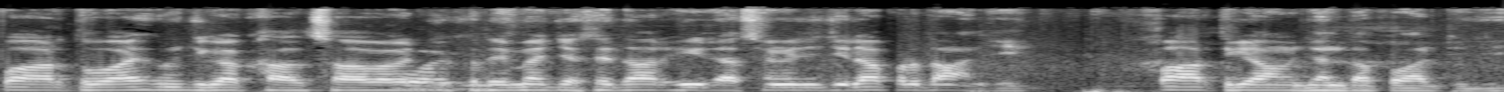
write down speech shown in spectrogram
ਭਾਰਤ ਵਾਹਿਗੁਰੂ ਜੀ ਕਾ ਖਾਲਸਾ ਵਾਹਿਗੁਰੂ ਜੀ ਕੀ ਫਤਿਹ। ਮੈਂ ਜਥੇਦਾਰ ਹੀਰਾ ਸਿੰਘ ਜੀ ਜ਼ਿਲ੍ਹਾ ਪ੍ਰਧਾਨ ਜੀ ਭਾਰਤੀ ਆਮ ਜਨਤਾ ਪਾਰਟੀ ਜੀ।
